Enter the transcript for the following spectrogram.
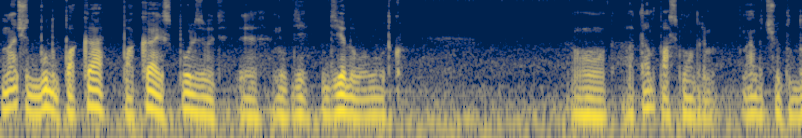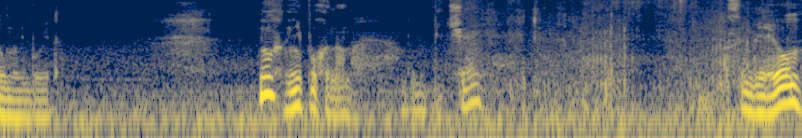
Значит, буду пока, пока использовать э, де, дедову лодку. Вот. А там посмотрим. Надо что-то думать будет. Ну, не пуха нам. Буду пить чай с имбирем,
